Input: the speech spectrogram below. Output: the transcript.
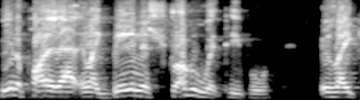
being a part of that and like being in struggle with people. It was like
